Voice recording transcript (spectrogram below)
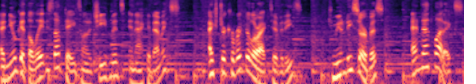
and you'll get the latest updates on achievements in academics, extracurricular activities, community service, and athletics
